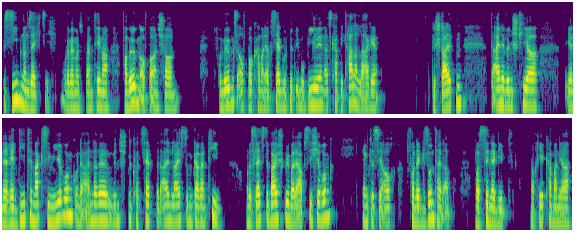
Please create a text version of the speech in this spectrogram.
bis 67. Oder wenn wir uns beim Thema Vermögenaufbau anschauen. Vermögensaufbau kann man ja auch sehr gut mit Immobilien als Kapitalanlage gestalten. Der eine wünscht hier eher eine Renditemaximierung und der andere wünscht ein Konzept mit allen Leistungen und Garantien. Und das letzte Beispiel bei der Absicherung hängt es ja auch von der Gesundheit ab, was Sinn ergibt. Und auch hier kann man ja ein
